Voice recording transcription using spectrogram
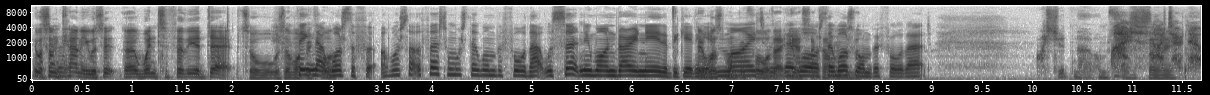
It was uncanny. Was it uh, Winter for the Adept, or what was the I think before? that was the fir- was that the first one? Was there one before that? Was certainly one very near the beginning. There was it one might before have- that, There yes, I was. There was one before that. I should know. I'm so I, just, sorry. I don't know.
